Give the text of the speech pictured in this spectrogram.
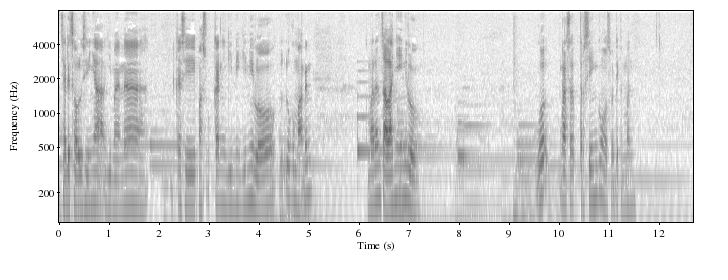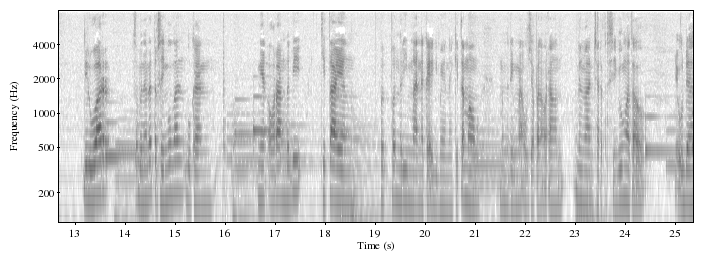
Cari solusinya gimana? Dikasih masukan gini gini loh. Lu kemarin kemarin salahnya ini loh. Gue merasa tersinggung loh sebagai teman. Di luar sebenarnya tersinggung kan bukan niat orang tapi kita yang penerimanya kayak gimana? Kita mau menerima ucapan orang dengan cara tersinggung atau ya udah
